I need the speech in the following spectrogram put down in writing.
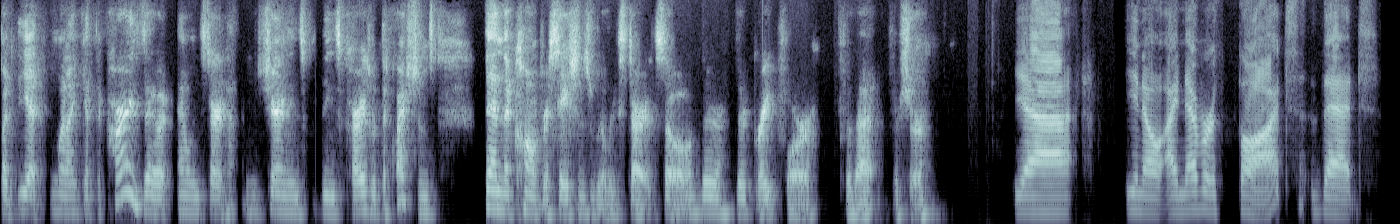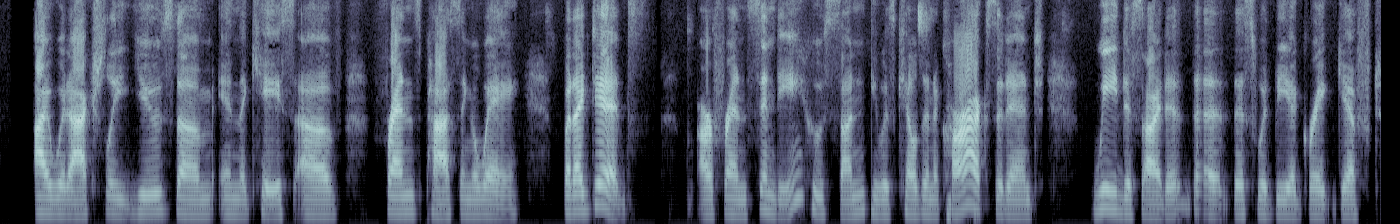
But yet, when I get the cards out and we start sharing these, these cards with the questions, then the conversations really start. So they're they're great for for that for sure. Yeah, you know, I never thought that I would actually use them in the case of friends passing away, but I did. our friend Cindy, whose son he was killed in a car accident, we decided that this would be a great gift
